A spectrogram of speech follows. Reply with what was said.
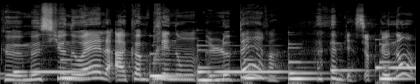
Que Monsieur Noël a comme prénom le Père? Bien sûr que non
